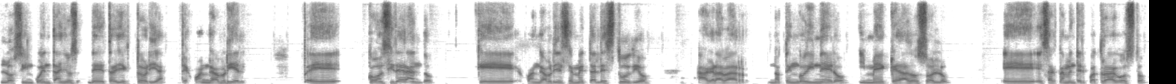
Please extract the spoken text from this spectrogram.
los 50 años de trayectoria de Juan Gabriel, eh, considerando que Juan Gabriel se meta al estudio a grabar No tengo dinero y me he quedado solo, eh, exactamente el 4 de agosto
